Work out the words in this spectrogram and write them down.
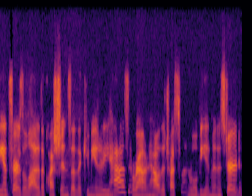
answers a lot of the questions that the community has around how the trust fund will be administered.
